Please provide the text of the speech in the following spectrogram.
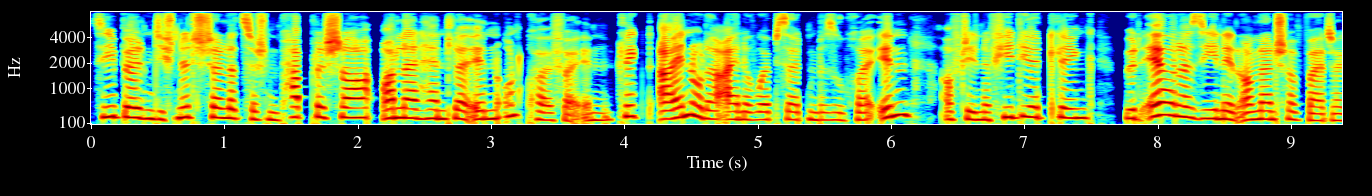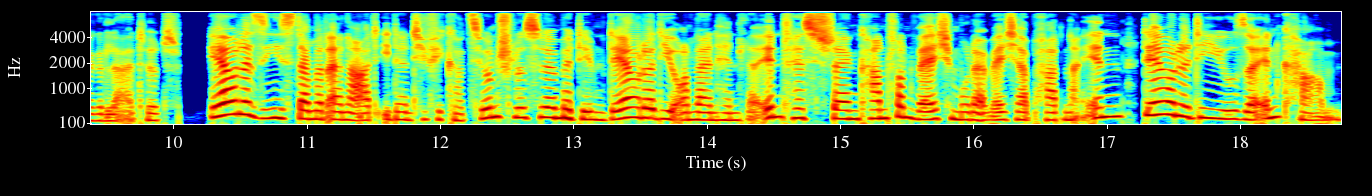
Sie bilden die Schnittstelle zwischen Publisher, Online-HändlerInnen und KäuferInnen. Klickt ein oder eine Webseitenbesucherin auf den Affiliate-Link, wird er oder sie in den Online-Shop weitergeleitet. Er oder sie ist damit eine Art Identifikationsschlüssel, mit dem der oder die Online-Händlerin feststellen kann, von welchem oder welcher Partnerin der oder die Userin kam.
